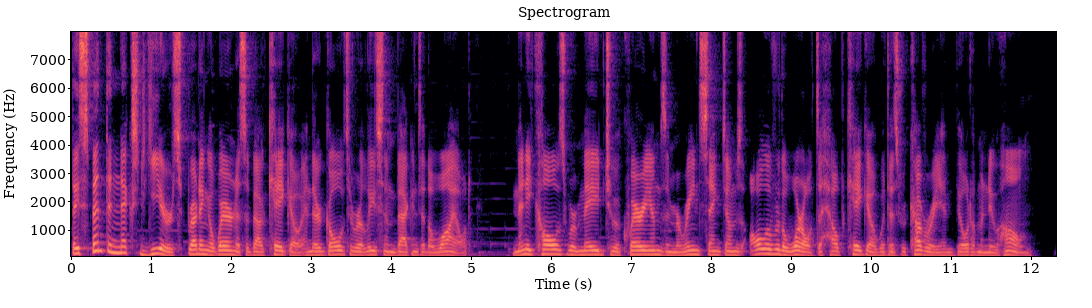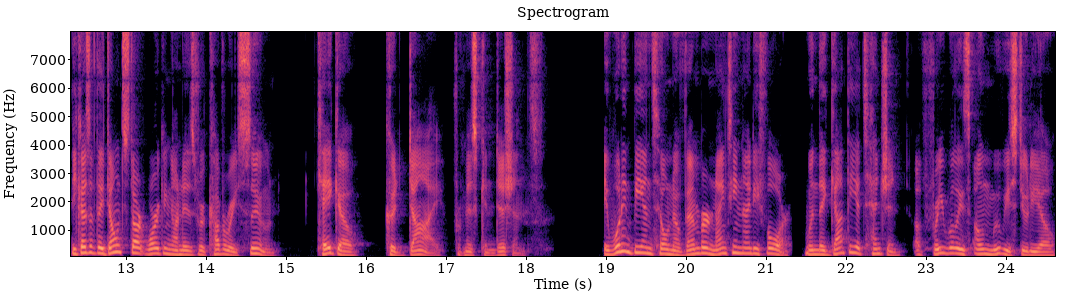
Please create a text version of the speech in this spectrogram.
They spent the next year spreading awareness about Keiko and their goal to release him back into the wild. Many calls were made to aquariums and marine sanctums all over the world to help Keiko with his recovery and build him a new home. Because if they don't start working on his recovery soon, Keiko could die from his conditions. It wouldn't be until November 1994 when they got the attention of Free Willy's own movie studio,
